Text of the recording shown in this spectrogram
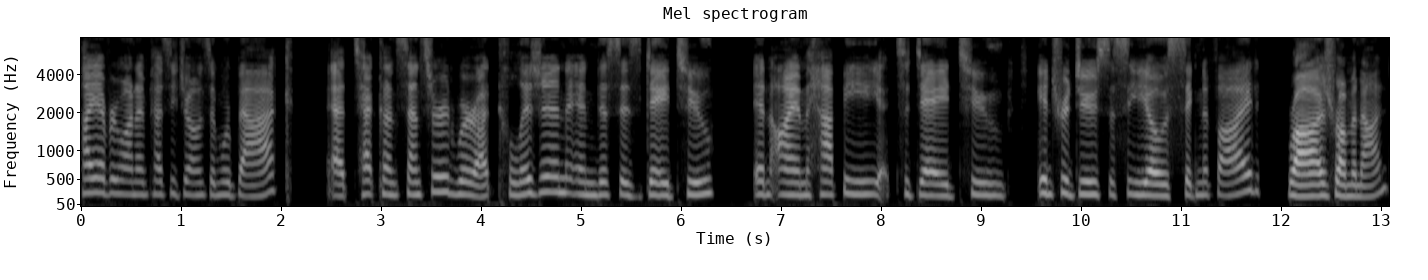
Hi, everyone. I'm Patsy Jones, and we're back at Tech Uncensored. We're at Collision, and this is day two. And I'm happy today to introduce the CEO of Signifyd, Raj Ramanand.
